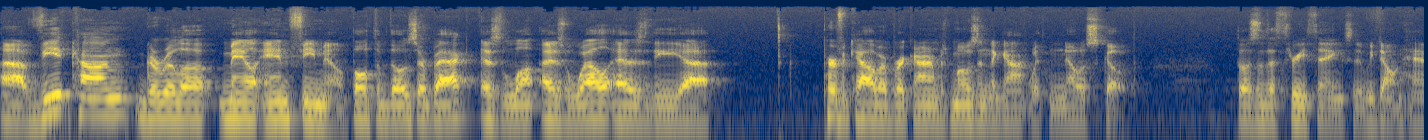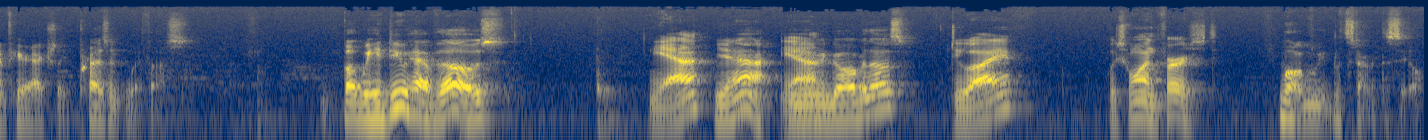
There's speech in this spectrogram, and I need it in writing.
uh, Viet Cong Guerrilla male and female. Both of those are back, as as well as the uh, Perfect Caliber Brick Arms Mosin Nagant with no scope. Those are the three things that we don't have here actually present with us. But we do have those. yeah. Yeah. Yeah. You want to go over those? Do I? Which one first? Well, we, let's start with the seal.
